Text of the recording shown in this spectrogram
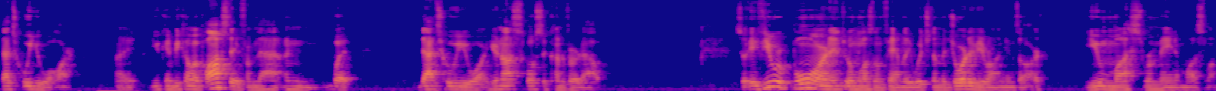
That's who you are. Right? You can become apostate from that, and but that's who you are. You're not supposed to convert out. So if you were born into a Muslim family, which the majority of Iranians are, you must remain a Muslim.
